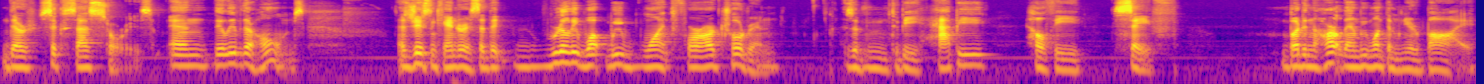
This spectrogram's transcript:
their success stories and they leave their homes. As Jason Kander has said, that really what we want for our children is to be happy, healthy, safe. But in the heartland, we want them nearby.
